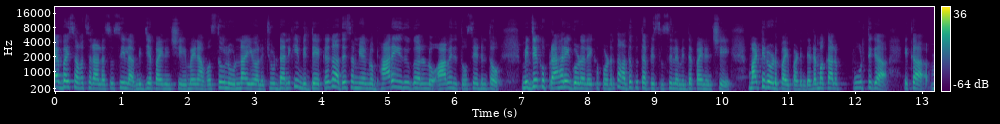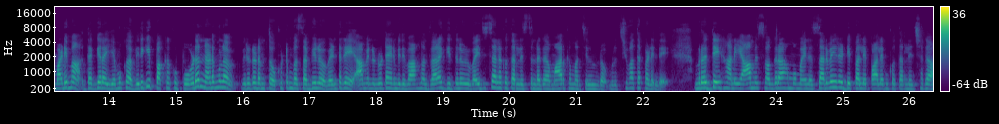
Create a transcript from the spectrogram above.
డెబ్బై సంవత్సరాల సుశీల మిద్యపై నుంచి ఏమైనా వస్తువులు ఉన్నాయో అని చూడడానికి మిద్దె ఎక్కగా. అదే సమయంలో భారీ ఈదుగాలులు ఆమెను తోసేయడంతో మిద్యకు ప్రహరీ గోడ లేకపోవడంతో అదుపు తప్పి సుశీల మిద్దెపై నుంచి మట్టి రోడ్డుపై పడింది. ఎడమకాలు పూర్తిగా ఇక మడిమ దగ్గర ఎముక విరిగి పక్కకు పోవడం నడుముల విరగడంతో కుటుంబ సభ్యులు వెంటనే ఆమెను నూట ఎనిమిది వాహనం ద్వారా గిద్దలూరు వైద్యశాలకు తరలిస్తుండగా మార్గ మధ్యంలో మృత్యువాత పడింది. మృతదేహాన్ని ఆమె స్వగ్రామమైన సర్వేరెడ్డిపల్లి పాలెంకు తరలించగా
